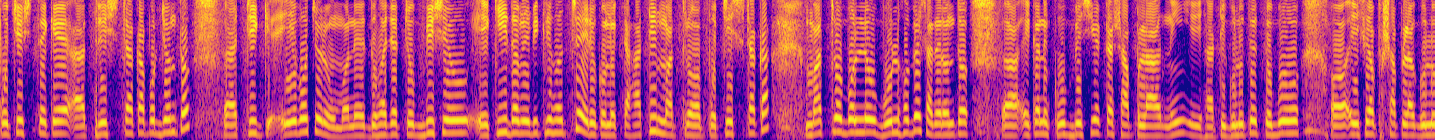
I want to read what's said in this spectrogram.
পঁচিশ থেকে ত্রিশ টাকা পর্যন্ত। ঠিক এবছরেও মানে দু হাজার চব্বিশেও একই দামে বিক্রি হচ্ছে। এরকম একটা হাতি মাত্র পঁচিশ টাকা। মাত্র বললেও ভুল হবে। সাধারণত এখানে খুব বেশি একটা শাপলা নেই এই হাটিগুলোতে তবুও আহ, এইসব শাপলাগুলো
